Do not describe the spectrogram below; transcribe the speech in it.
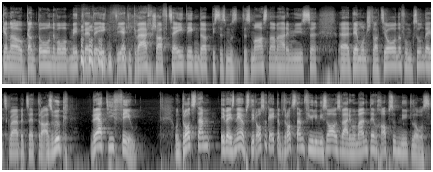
Genau, Kantone, die mitreden, irgend, jede Gewerkschaft sagt irgendetwas, das muss das Massnahmen her müssen, äh, Demonstrationen vom Gesundheitsgewerbe etc. Also wirklich relativ viel. Und trotzdem, ich weiß nicht, ob es dir auch so geht, aber trotzdem fühle ich mich so, als wäre im Moment einfach absolut nichts los.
